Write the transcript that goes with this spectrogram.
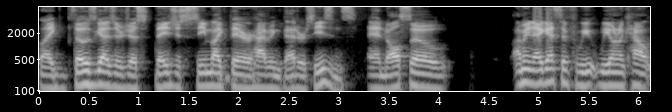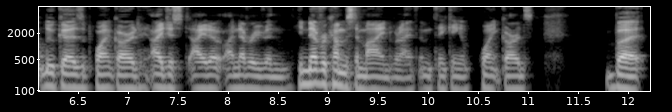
like those guys are just they just seem like they're having better seasons. And also, I mean, I guess if we we don't count Luka as a point guard, I just I don't I never even he never comes to mind when I'm thinking of point guards, but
